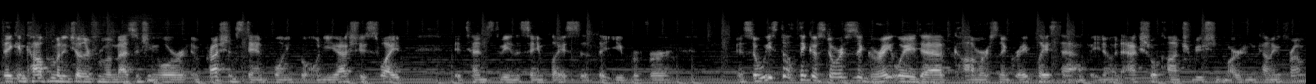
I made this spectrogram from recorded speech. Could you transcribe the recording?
They can complement each other from a messaging or impression standpoint, but when you actually swipe, it tends to be in the same place that, that you prefer. And so we still think of stores as a great way to have commerce and a great place to have, you know, an actual contribution margin coming from.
